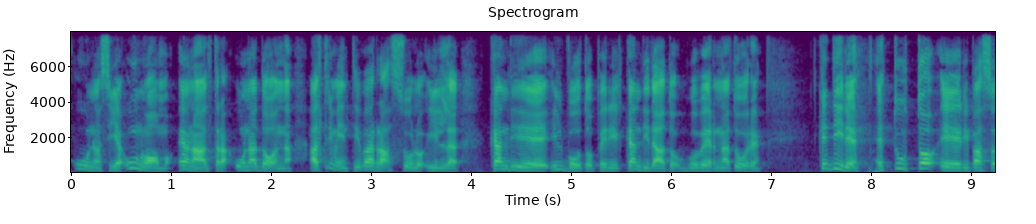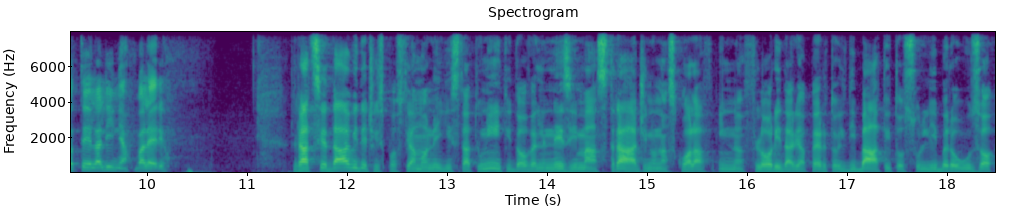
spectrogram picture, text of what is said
una sia un uomo e un'altra una donna, altrimenti varrà solo il, il voto per il candidato governatore. Che dire, è tutto e ripasso a te la linea, Valerio. Grazie Davide, ci spostiamo negli Stati Uniti dove l'ennesima strage in una scuola in Florida ha riaperto il dibattito sul libero uso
